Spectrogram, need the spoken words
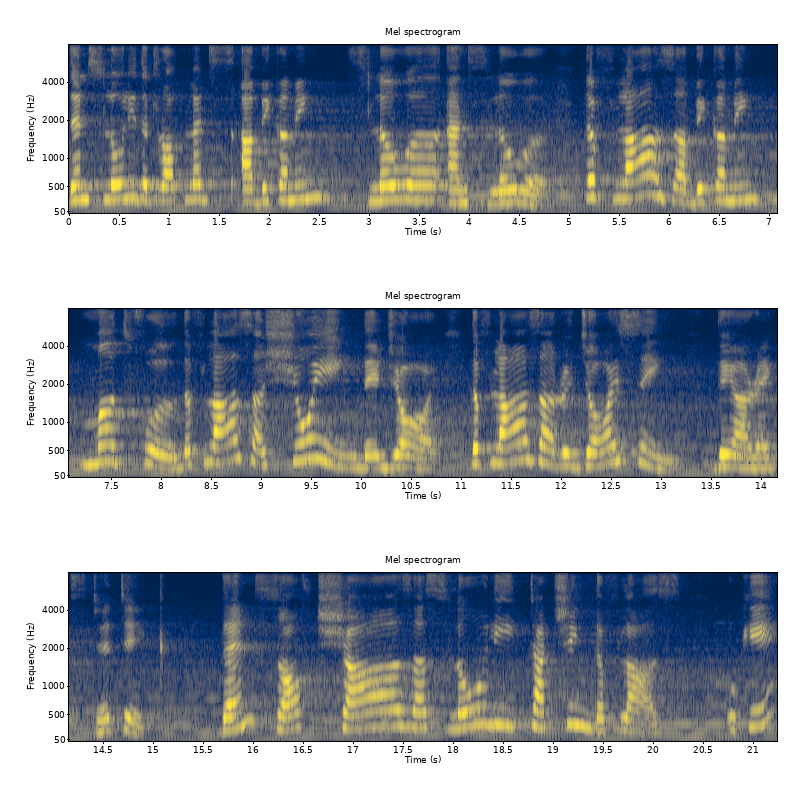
then slowly the droplets are becoming slower and slower. The flowers are becoming mirthful. The flowers are showing their joy. The flowers are rejoicing. They are ecstatic. Then soft showers are slowly touching the flowers. Okay?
